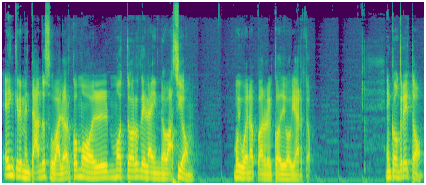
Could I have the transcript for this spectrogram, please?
e incrementando su valor como el motor de la innovación. Muy bueno por el código abierto. En concreto,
